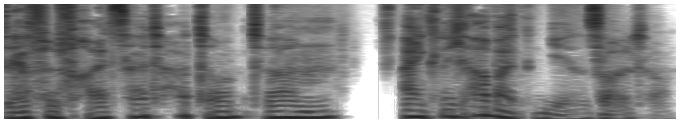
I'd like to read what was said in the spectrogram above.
sehr viel Freizeit hat und ähm, eigentlich arbeiten gehen sollte.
